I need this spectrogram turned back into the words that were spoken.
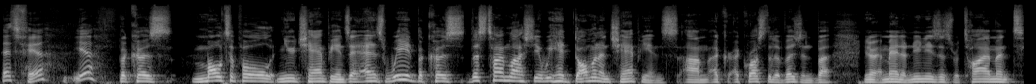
That's fair. Yeah. Because multiple new champions, and, it's weird because this time last year we had dominant champions um, ac- across the division. But you know, Amanda Nunes's retirement,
